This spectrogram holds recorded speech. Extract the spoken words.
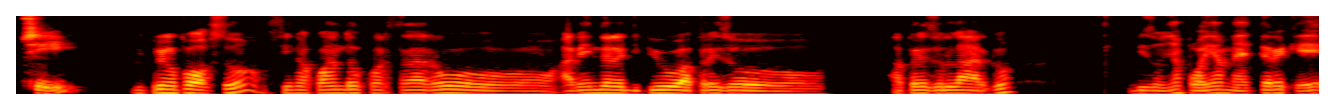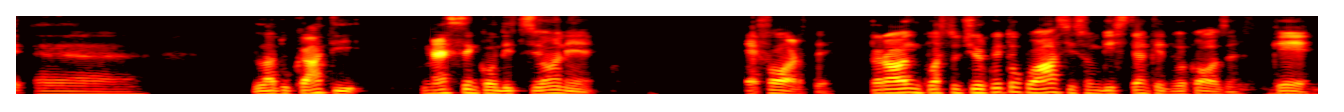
Sì. Il primo posto, fino a quando Quartaro, avendone di più, ha preso, ha preso il largo bisogna poi ammettere che eh, la Ducati messa in condizione è forte, però in questo circuito qua si sono viste anche due cose, che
